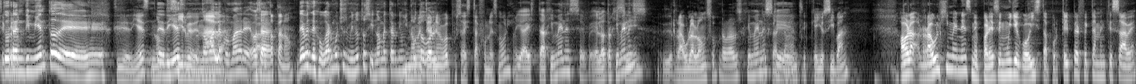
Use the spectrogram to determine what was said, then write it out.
que no. rendimiento de... Sí, de 10 no de te 10 sirve de no nada. vale por madre. O Para sea, el Tata no. debes de jugar muchos minutos y no meter ni un Y no puto meter gol. ni un gol, pues ahí está Funes Mori. Y ahí está Jiménez, el otro Jiménez. Sí, Raúl Alonso. Raúl Jiménez, que Exactamente, que... ellos sí van. Ahora, Raúl Jiménez me parece muy egoísta porque él perfectamente sabe.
